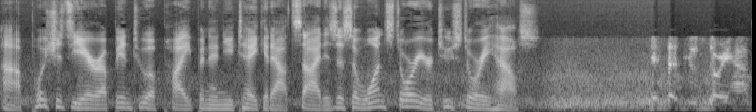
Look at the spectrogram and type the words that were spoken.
uh, pushes the air up into a pipe, and then you take it outside. Is this a one-story or two-story house? It's a two-story house.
